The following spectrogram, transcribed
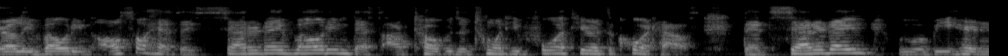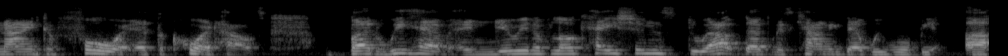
Early voting also has a Saturday voting that's October the 24th here at the courthouse. That Saturday, we will be here 9 to 4 at the courthouse. But we have a myriad of locations throughout Douglas County that we will be uh,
